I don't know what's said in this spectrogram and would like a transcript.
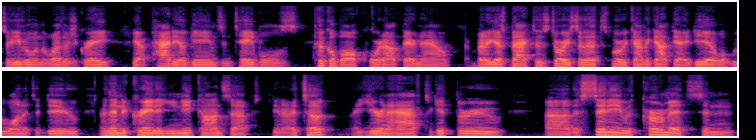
so even when the weather's great you got patio games and tables, pickleball court out there now. But I guess back to the story. So that's where we kind of got the idea, what we wanted to do. And then to create a unique concept, you know, it took a year and a half to get through uh, the city with permits and,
